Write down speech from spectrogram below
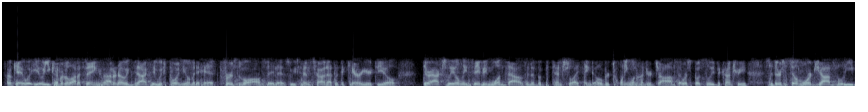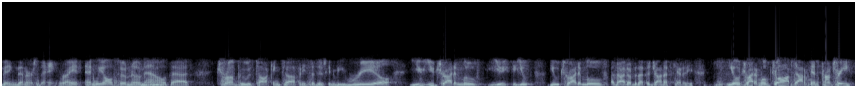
Okay, well, you, you covered a lot of things. I don't know exactly which point you want me to hit. First of all, I'll say this. We've since found out that the carrier deal, they're actually only saving 1,000 of a potential, I think, over 2,100 jobs that were supposed to leave the country. So there's still more jobs leaving than are staying, right? And we also know mm-hmm. now that Trump, who was talking tough, and he said there's going to be real. You you try to move you you you try to move. I don't know. That's a John F. Kennedy. You try to move jobs out of this country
